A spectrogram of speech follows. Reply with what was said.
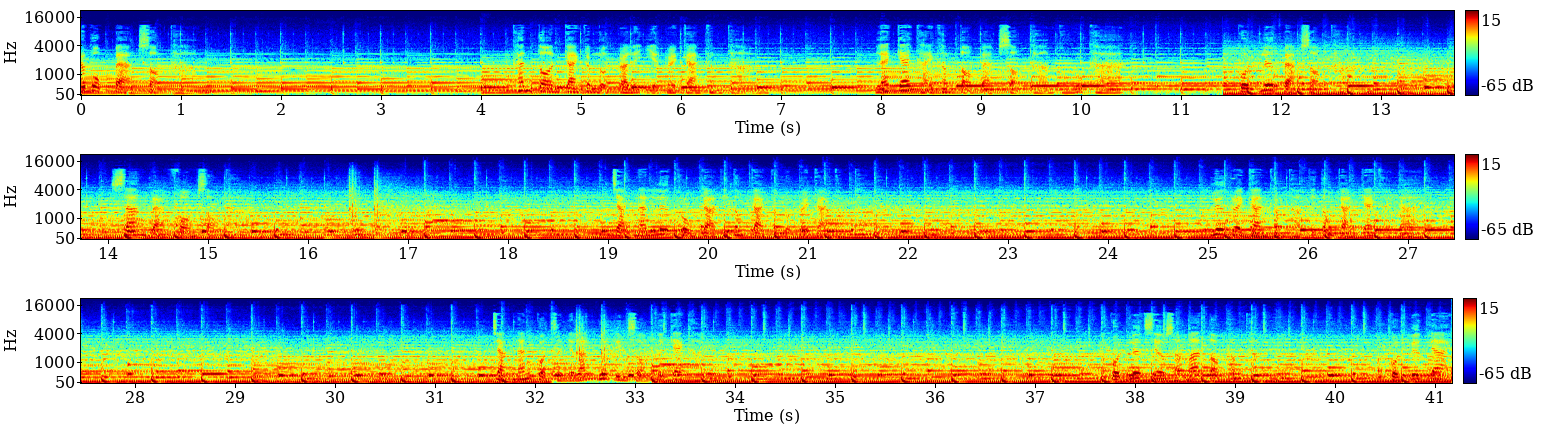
ระบบแบบสอบถาม ขั้นตอนการกำหนดรายละเอียดรายการคำถาม และแก้ไขคำตอบแบบสอบถามของลูกค้า กดเลือกแบบสอบถาม สร้างแบบฟอร์มสอบถาม จากนั้นเลือกโครงการที่ต้องการกำหนดรายการคำถาม เลือกรายการคำถามที่ต้องการแก้ไข จากนั้นกดสัญลักษณ์รูปดินสอเพื่อแก้ไข กดเลือกเซลล์สามารถตอบคำถามนี้ กดเลือกได้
